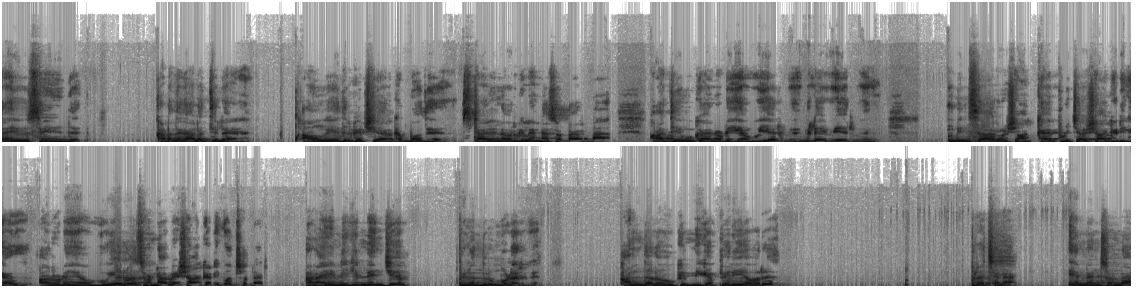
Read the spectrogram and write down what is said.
தயவு செய்து கடந்த காலத்தில் அவங்க எதிர்க்கட்சியா இருக்கும்போது ஸ்டாலின் அவர்கள் என்ன சொன்னாருன்னா அதிமுகனுடைய உயர்வு விலை உயர்வு மின்சாரம் ஷாக் பிடிச்சா ஷாக் அடிக்காது. அவருடைய உயர்வை சொன்னாவே ஷாக் அடிக்கும்னு சொன்னார். ஆனா இன்னைக்கு நெஞ்சே பிளந்துரும் போல இருக்கு. அந்த அளவுக்கு மிகப்பெரிய ஒரு பிரச்சனை. என்னன்னு சொன்னா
